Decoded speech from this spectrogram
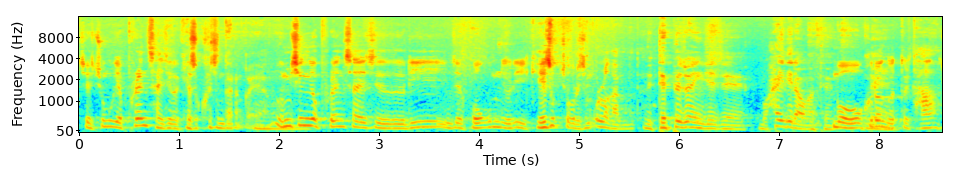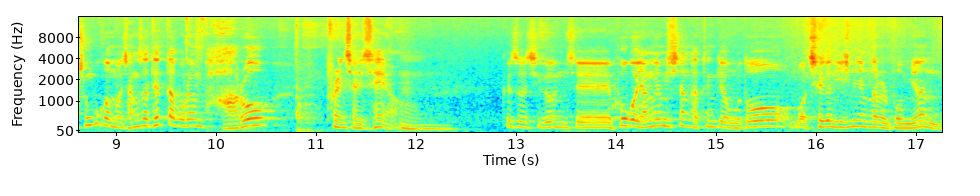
이제 중국의 프랜차이즈가 계속 커진다는 거예요. 음. 식료 프랜차이즈들이 이제 보급률이 계속적으로 지금 올라갑니다. 근데 대표적인 게 이제 뭐 하이디라오 같은. 뭐 그런 네. 것들 다 중국은 뭐 장사 됐다 그러면 바로 프랜차이즈 해요. 음. 그래서 지금 이제 호거 양념 시장 같은 경우도 뭐 최근 20년간을 보면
